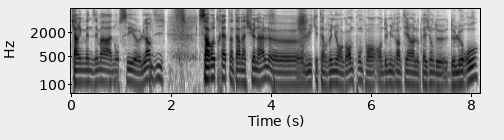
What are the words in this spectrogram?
Karim Benzema a annoncé lundi sa retraite internationale, lui qui était revenu en grande pompe en, 2021 à l'occasion de, de l'Euro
